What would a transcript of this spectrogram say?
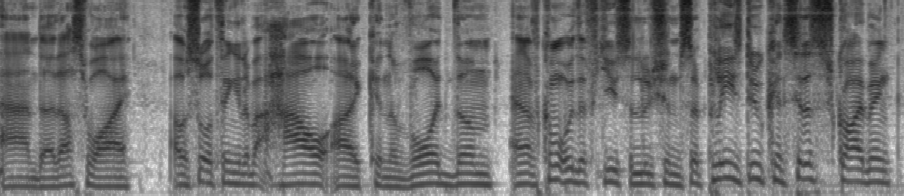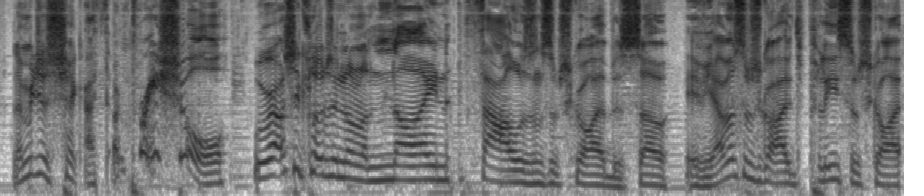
and uh, that's why I was sort of thinking about how I can avoid them and I've come up with a few solutions. So please do consider subscribing. Let me just check. I am pretty sure we're actually closing on a 9,000 subscribers. So if you haven't subscribed, please subscribe.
